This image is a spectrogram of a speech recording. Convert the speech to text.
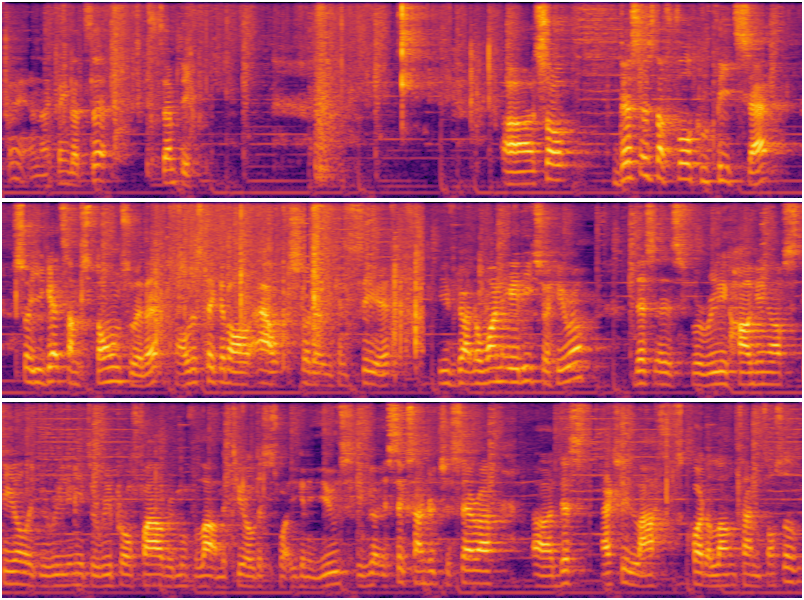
Okay, and I think that's it. It's empty. Uh, so this is the full complete set. So you get some stones with it. I'll just take it all out so that you can see it. You've got the 180 Shahiro, this is for really hogging off steel. If you really need to reprofile, remove a lot of material, this is what you're gonna use. You've got your 600 Chosera. Uh, this actually lasts quite a long time. It's also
